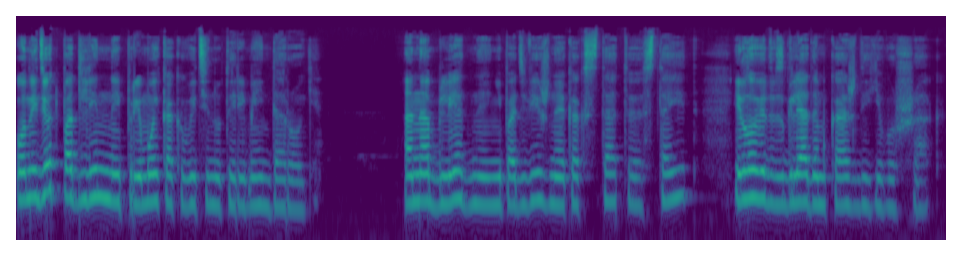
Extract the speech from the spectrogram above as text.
Он идет по длинной, прямой, как вытянутый ремень дороги. Она, бледная, неподвижная, как статуя, стоит и ловит взглядом каждый его шаг.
